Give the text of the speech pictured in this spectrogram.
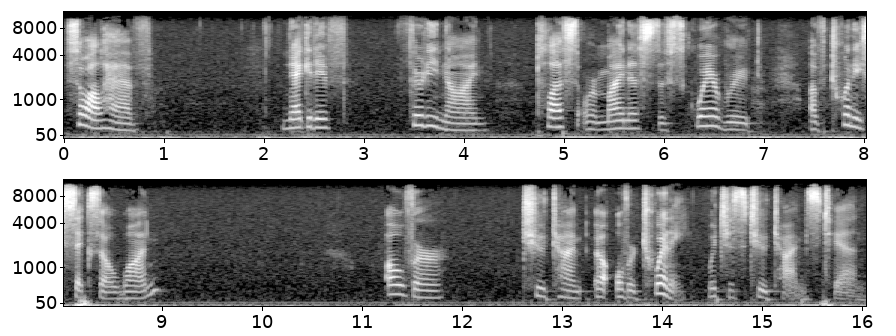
So I'll have negative 39 plus or minus the square root of 2601 over 2 times uh, over 20 which is 2 times 10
